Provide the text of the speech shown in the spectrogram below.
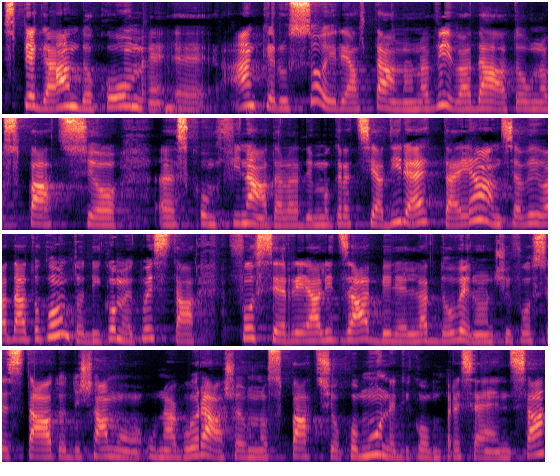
spiegando come eh, anche Rousseau in realtà non aveva dato uno spazio eh, sconfinato alla democrazia diretta e anzi aveva dato conto di come questa fosse realizzabile laddove non ci fosse stato diciamo una agorà, cioè uno spazio comune di compresenza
